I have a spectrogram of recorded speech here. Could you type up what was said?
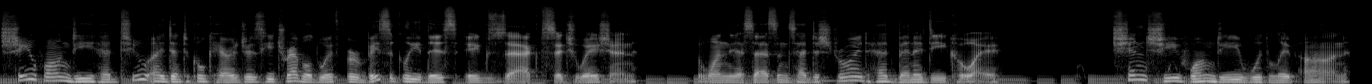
Shi Huangdi had two identical carriages he traveled with for basically this exact situation. The one the assassins had destroyed had been a decoy. Qin Shi Huangdi would live on.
